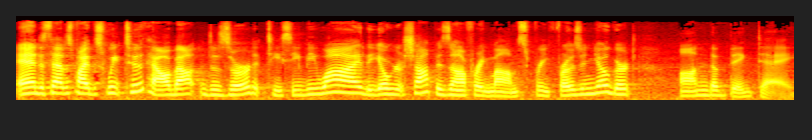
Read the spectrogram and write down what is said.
And to satisfy the sweet tooth, how about dessert at TCBY? The yogurt shop is offering moms free frozen yogurt on the big day.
